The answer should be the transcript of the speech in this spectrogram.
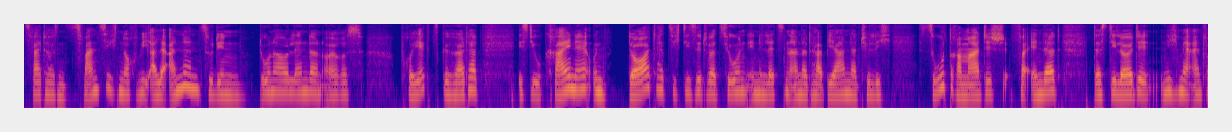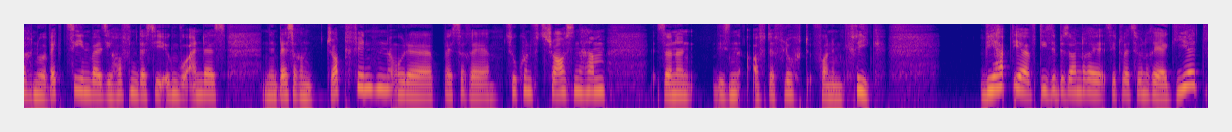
2020 noch wie alle anderen zu den Donauländern eures Projekts gehört hat, ist die Ukraine. Und dort hat sich die Situation in den letzten anderthalb Jahren natürlich so dramatisch verändert, dass die Leute nicht mehr einfach nur wegziehen, weil sie hoffen, dass sie irgendwo anders einen besseren Job finden oder bessere Zukunftschancen haben, sondern die sind auf der Flucht vor einem Krieg. Wie habt ihr auf diese besondere Situation reagiert?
